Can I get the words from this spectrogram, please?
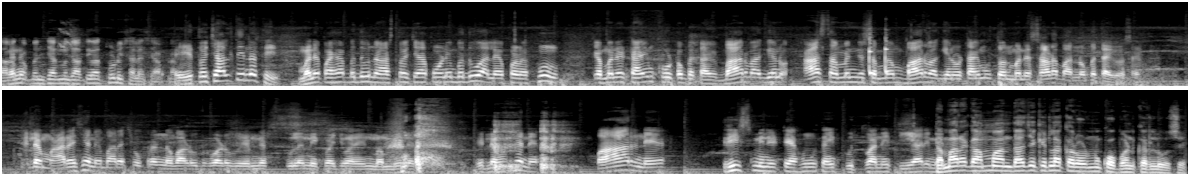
તાલુકા પંચાયતમાં જાતિવાદ થોડી ચાલે છે આપણે. એ તો ચાલતી નથી. મને પાછા બધું નાસ્તો ચા પાણી બધું આલે પણ હું કે મને ટાઈમ ખોટો બતાવ્યો. બાર વાગ્યાનો આ સામાન્ય સમયમાં બાર વાગ્યાનો ટાઈમ હતો મને સાડા બારનો બતાવ્યો સાહેબ. એટલે મારે છે ને મારા છોકરાને નવાડું ધોવાડું એમને સ્કૂલે મૂકવા જવાની એની મમ્મીને એટલે હું છે ને બાર ને ત્રીસ મિનિટે હું ત્યાં પૂછવાની તૈયારી તમારા ગામમાં અંદાજે કેટલા કરોડનું કૌભાંડ કરેલું હશે?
